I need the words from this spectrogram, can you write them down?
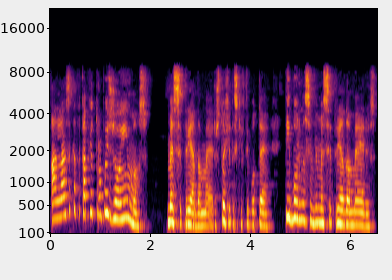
Αλλάζει κατά κάποιο τρόπο η ζωή μας μέσα σε 30 μέρες. Το έχετε σκεφτεί ποτέ; Τι μπορεί να συμβεί μέσα σε 30 μέρες;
